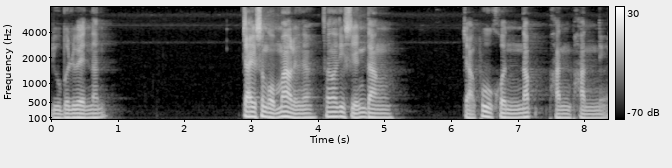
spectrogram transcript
อยู่บริเวณนั้น ใจสงบมากเลยนะทั้งที่เสียงดังจากผู้คนนับพันพันเนี่ย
